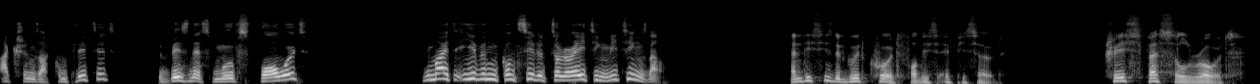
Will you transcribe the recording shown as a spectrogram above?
actions are completed, the business moves forward. You might even consider tolerating meetings now. And this is the good quote for this episode. Chris Fussell wrote,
